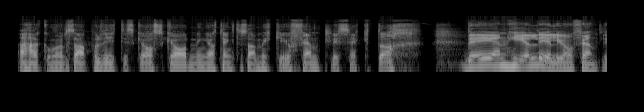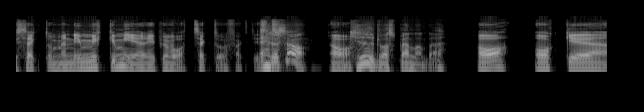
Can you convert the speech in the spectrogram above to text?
Det här kommer så här politisk åskådning. Jag tänkte så här mycket i offentlig sektor. Det är en hel del i offentlig sektor, men det är mycket mer i privat sektor faktiskt. Är det så? Ja. Gud vad spännande. Ja, och eh,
